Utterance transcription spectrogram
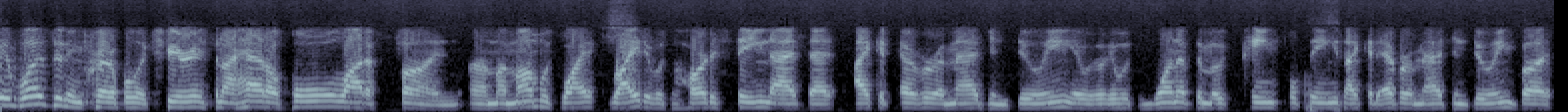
it, was an incredible experience, and I had a whole lot of fun. Um, my mom was right, right. It was the hardest thing that, that I could ever imagine doing. It, it, was one of the most painful things I could ever imagine doing, but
